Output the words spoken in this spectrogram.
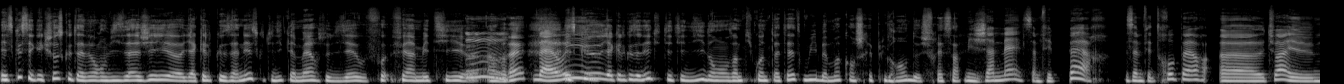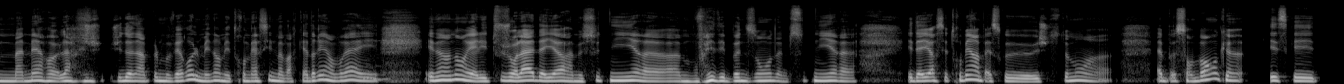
Est-ce que c'est quelque chose que tu avais envisagé euh, il y a quelques années? Est-ce que tu dis que ta mère te disait fais un métier, euh, un Mm. vrai? Bah oui. Est-ce qu'il y a quelques années, tu t'étais dit dans un petit coin de ta tête, oui, ben moi, quand je serai plus grande, je ferai ça? Mais jamais, ça me fait peur. Ça me fait trop peur. Euh, tu vois, et ma mère, euh, là, je, lui donne un peu le mauvais rôle, mais non, mais trop merci de m'avoir cadré en vrai. Et, et non, non, et elle est toujours là d'ailleurs à me soutenir, euh, à m'envoyer des bonnes ondes, à me soutenir. euh. Et d'ailleurs, c'est trop bien parce que justement, euh, elle bosse en banque. Et ce qui est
